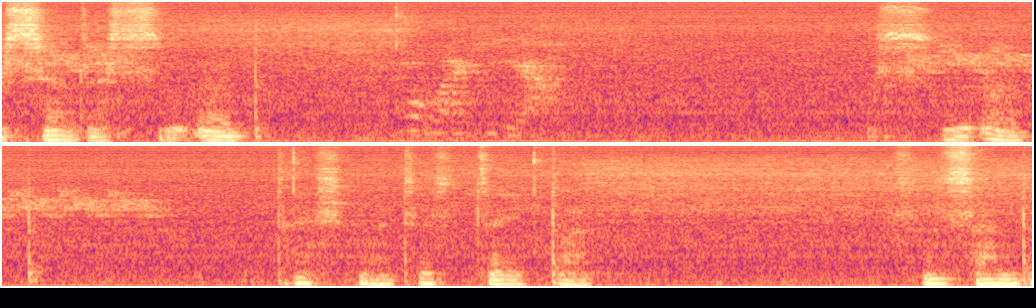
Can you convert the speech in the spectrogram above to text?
下载十二的，十二的，再下来就是这一段，十三的。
